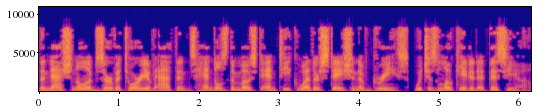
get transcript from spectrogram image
The National Observatory of Athens handles the most antique weather station of Greece, which is located at Thysio.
